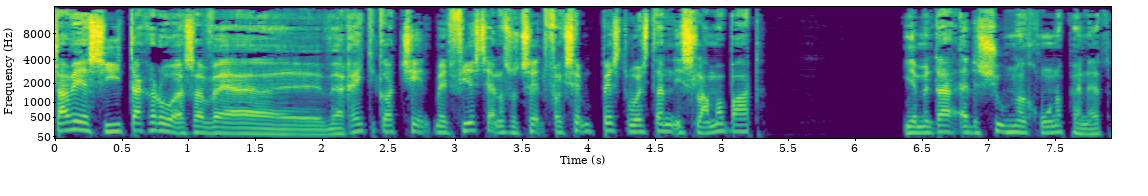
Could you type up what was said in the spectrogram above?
der vil jeg sige, der kan du altså være, øh, være rigtig godt tjent med et firestjerners hotel. For eksempel Best Western Islamabad. Jamen, der er det 700 kroner per nat.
